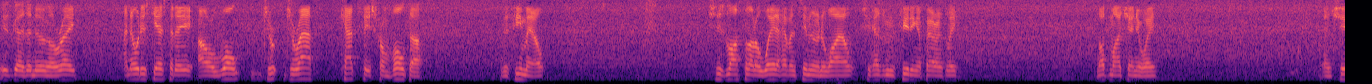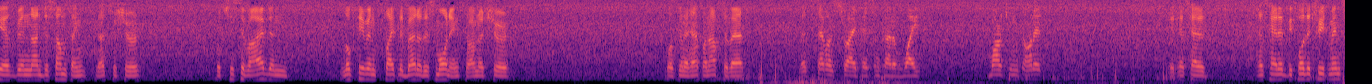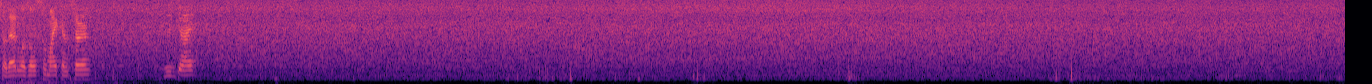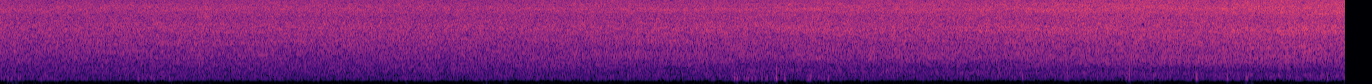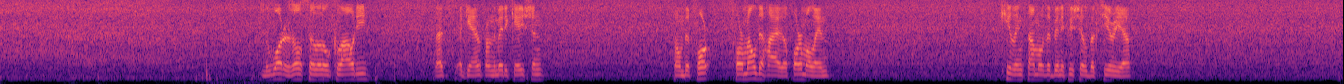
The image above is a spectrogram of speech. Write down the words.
These guys are doing alright. I noticed yesterday our Vol giraffe catfish from Volta, the female, she's lost a lot of weight. I haven't seen her in a while. She hasn't been feeding apparently. Not much anyway and she has been under something, that's for sure. But she survived and looked even slightly better this morning, so I'm not sure what's going to happen after that. That seventh stripe has some kind of white markings on it. It has had it has had it before the treatment, so that was also my concern. This guy. The water is also a little cloudy. That's again from the medication. From the for formaldehyde or formalin killing some of the beneficial bacteria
